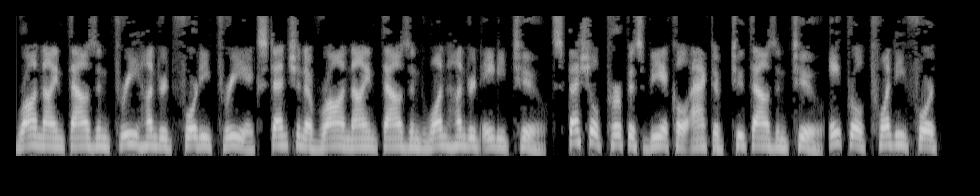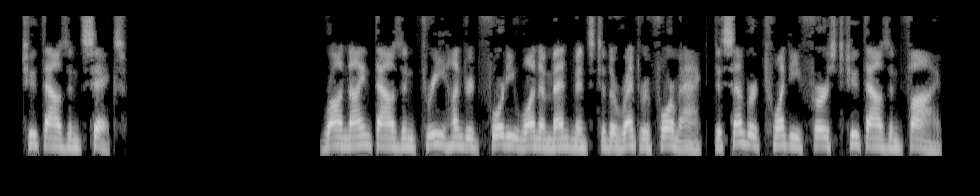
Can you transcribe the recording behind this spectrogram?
RA 9343 Extension of RA 9182 Special Purpose Vehicle Act of 2002 April 24, 2006 RA 9341 Amendments to the Rent Reform Act December 21, 2005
